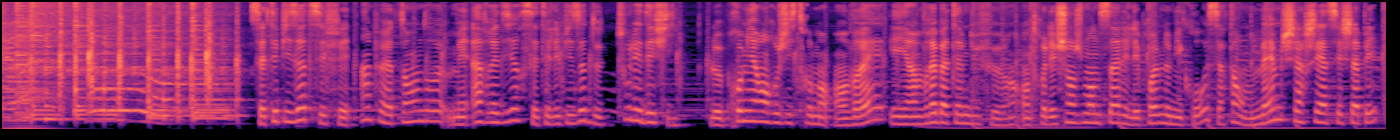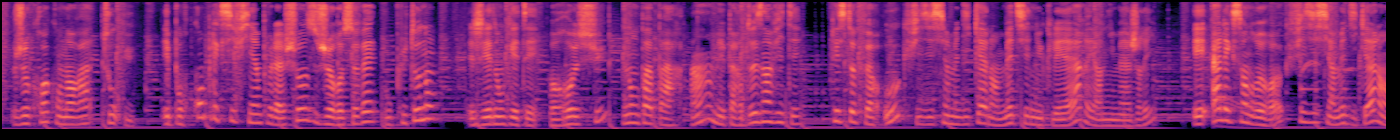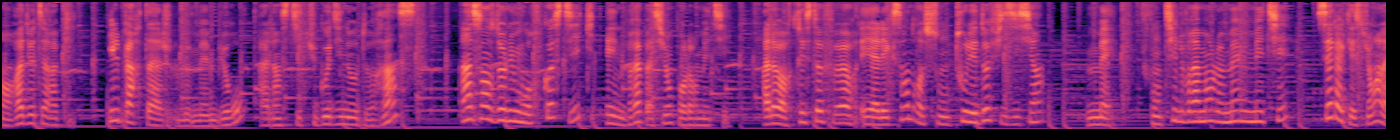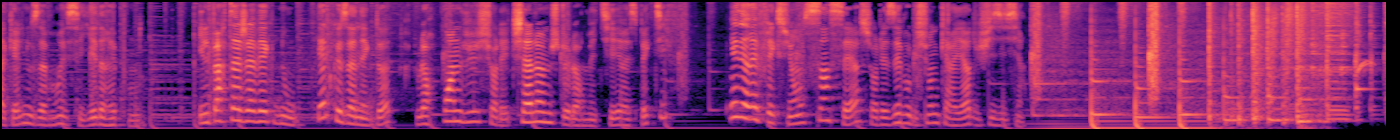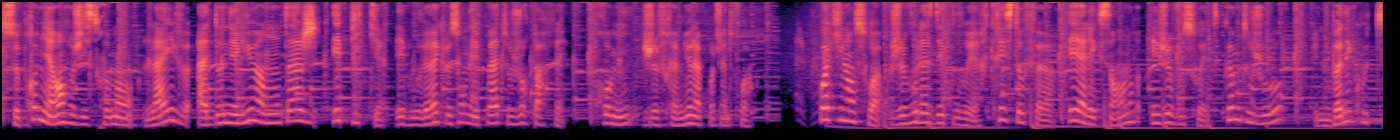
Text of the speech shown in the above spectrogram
Cet épisode s'est fait un peu attendre, mais à vrai dire, c'était l'épisode de tous les défis. Le premier enregistrement en vrai et un vrai baptême du feu. hein. Entre les changements de salle et les problèmes de micro, certains ont même cherché à s'échapper. Je crois qu'on aura tout eu. Et pour complexifier un peu la chose, je recevais, ou plutôt non. J'ai donc été reçu, non pas par un, mais par deux invités. Christopher Hook, physicien médical en médecine nucléaire et en imagerie, et Alexandre Roch, physicien médical en radiothérapie. Ils partagent le même bureau à l'Institut Godino de Reims, un sens de l'humour caustique et une vraie passion pour leur métier. Alors, Christopher et Alexandre sont tous les deux physiciens, mais font-ils vraiment le même métier? C'est la question à laquelle nous avons essayé de répondre. Ils partagent avec nous quelques anecdotes, leur point de vue sur les challenges de leur métier respectifs et des réflexions sincères sur les évolutions de carrière du physicien. Ce premier enregistrement live a donné lieu à un montage épique et vous verrez que le son n'est pas toujours parfait. Promis, je ferai mieux la prochaine fois. Quoi qu'il en soit, je vous laisse découvrir Christopher et Alexandre et je vous souhaite, comme toujours, une bonne écoute.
